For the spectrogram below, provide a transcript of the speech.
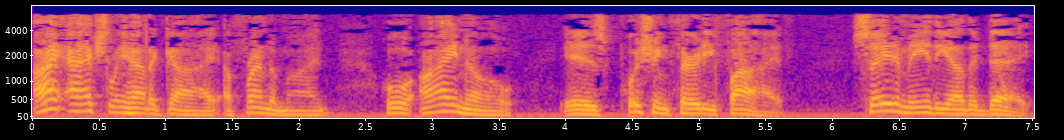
I actually had a guy, a friend of mine who I know is pushing 35, say to me the other day,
